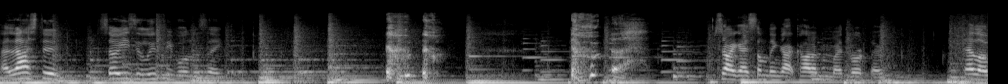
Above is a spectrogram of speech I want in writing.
I lost him. So easy to lose people in this thing. Sorry guys, something got caught up in my throat there. Hello.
